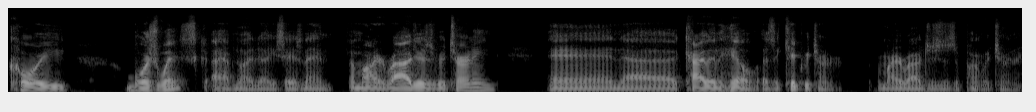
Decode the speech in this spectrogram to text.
Corey Bourgeois. I have no idea how you say his name. Amari Rogers returning, and uh, Kylin Hill as a kick returner. Amari Rogers is a punt returner.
